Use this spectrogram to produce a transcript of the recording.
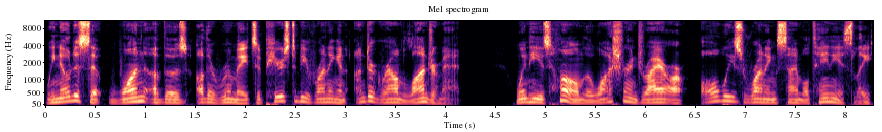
we notice that one of those other roommates appears to be running an underground laundromat. When he is home, the washer and dryer are always running simultaneously,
